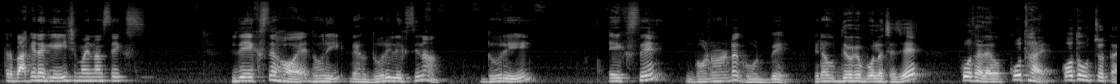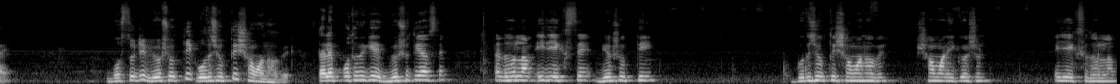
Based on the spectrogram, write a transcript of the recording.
তাহলে বাকিটা কি এইচ মাইনাস এক্স যদি এক্সে হয়, ধরি, দেখো, ধরি লিখছি না, ধরি এক্সে ঘটনাটা ঘটবে। এটা উদ্দীপকে বলেছে যে কোথায়, দেখো, কোথায়, কত উচ্চতায়? বস্তুটির বিহশক্তি গতিশক্তি সমান হবে। তাহলে প্রথমে কি বিহশক্তি আছে? তাহলে ধরলাম এই যে এক্সে বিহশক্তি গতিশক্তি সমান হবে, সমান ইকুয়েশন এই যে এক্সে ধরলাম।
